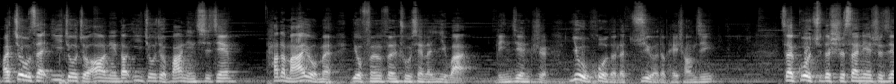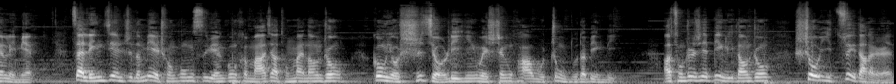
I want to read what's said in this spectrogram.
而就在一九九二年到一九九八年期间，他的麻友们又纷纷出现了意外，林建志又获得了巨额的赔偿金。在过去的十三年时间里面，在林建志的灭虫公司员工和麻将同伴当中，共有十九例因为砷化物中毒的病例，而从这些病例当中，受益最大的人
